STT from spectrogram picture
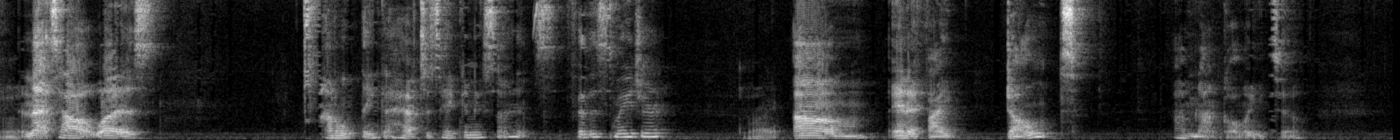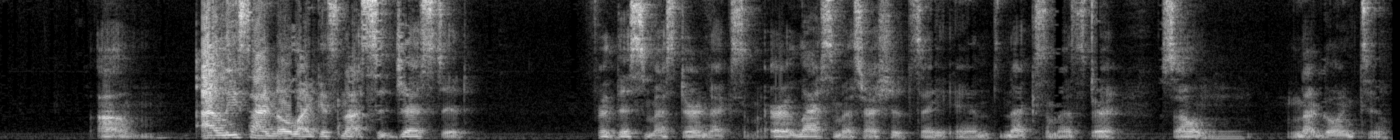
And that's how it was. I don't think I have to take any science for this major. Right. Um, and if I don't, I'm not going to. Um, at least I know like it's not suggested for this semester or next semester or last semester I should say and next semester. So I'm not going to.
